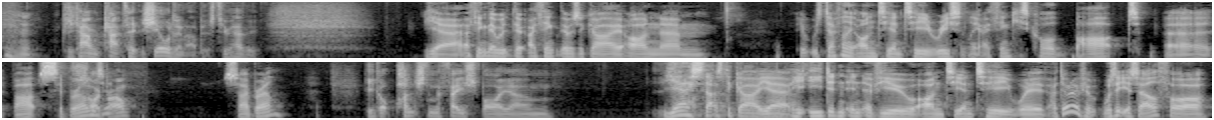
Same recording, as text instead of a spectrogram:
because Mm-hmm. you can't can't take the shielding up; it's too heavy. Yeah, I think there was. There, I think there was a guy on. Um, it was definitely on TNT recently. I think he's called Bart uh, Bart Sibrel. it? Sibrel. he got punched in the face by um, Yes, that's the guy. Yeah, he he did an interview on TNT with. I don't know if it was it yourself or.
